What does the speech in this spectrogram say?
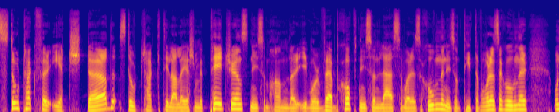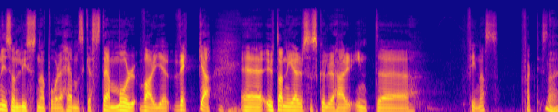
stort tack för ert stöd. Stort tack till alla er som är Patreons, ni som handlar i vår webbshop, ni som läser våra recensioner, ni som tittar på våra recensioner och ni som lyssnar på våra hemska stämmor varje vecka. Eh, utan er så skulle det här inte finnas, faktiskt. Nej.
